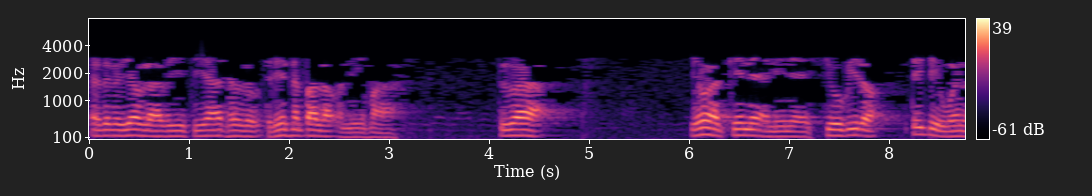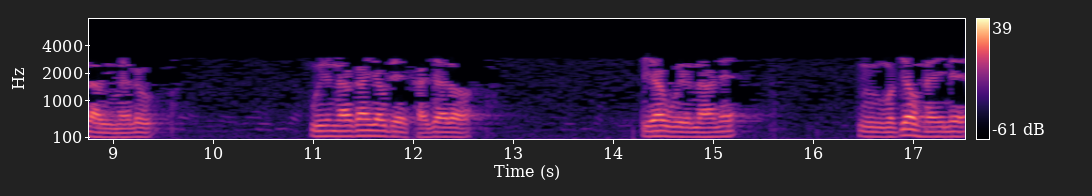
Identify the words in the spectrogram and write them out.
အဲဒါလိုရောက်လာပြီးတရားထုတ်လို့တရင်နှစ်ပတ်လောက်အနေမှာသူကယောဂခင်းတဲ့အနေနဲ့ကြိုပြီးတော့တိတ်တိတ်ဝင်လာပြီမယ်လို့ဝေဒနာကရောက်တဲ့အခါကျတော့တရားဝေဒနာနဲ့သူမပြောက်နိုင်တဲ့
